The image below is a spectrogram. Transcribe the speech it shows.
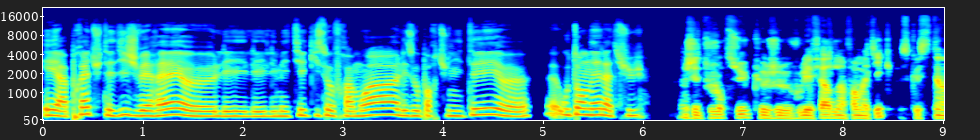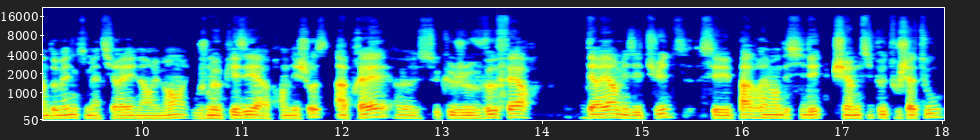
et après tu t'es dit je verrai les, les, métiers qui s'offrent à moi, les opportunités, où t'en es là-dessus? J'ai toujours su que je voulais faire de l'informatique parce que c'était un domaine qui m'attirait énormément, où je me plaisais à apprendre des choses. Après, euh, ce que je veux faire derrière mes études, c'est pas vraiment décidé. Je suis un petit peu touche à tout.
